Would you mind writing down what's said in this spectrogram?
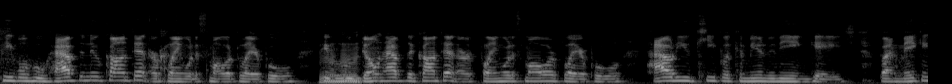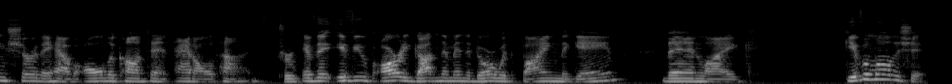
people who have the new content are playing with a smaller player pool. People who Mhm. don't have the content are playing with a smaller player pool. How do you keep a community engaged by making sure they have all the content at all times? True. If they if you've already gotten them in the door with buying the game, then like give them all the shit.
